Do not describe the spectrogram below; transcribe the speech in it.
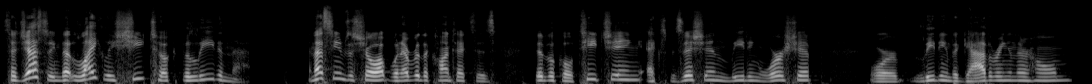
suggesting that likely she took the lead in that. And that seems to show up whenever the context is biblical teaching, exposition, leading worship, or leading the gathering in their home.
